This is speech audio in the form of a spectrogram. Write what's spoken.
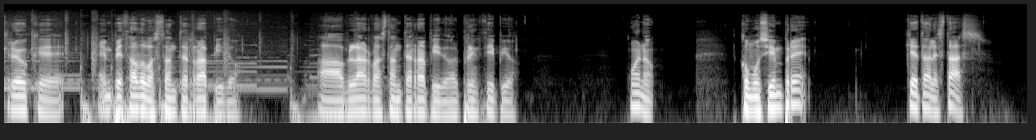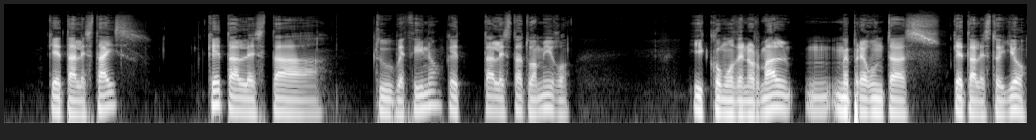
creo que he empezado bastante rápido, a hablar bastante rápido al principio. Bueno, como siempre, ¿qué tal estás? ¿Qué tal estáis? ¿Qué tal está tu vecino? ¿Qué tal está tu amigo? Y como de normal me preguntas ¿qué tal estoy yo?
